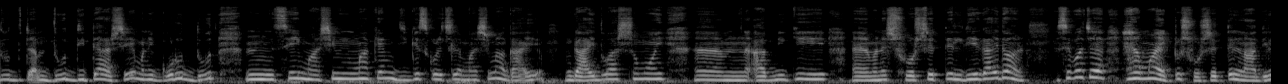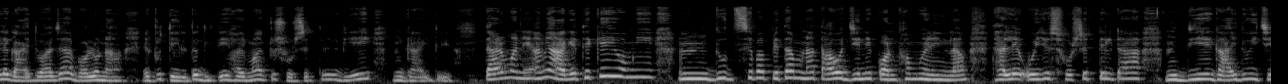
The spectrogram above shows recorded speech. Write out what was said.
দুধটা, দুধ দিতে মানে গরুর দুধ সেই মাসিমাকে আমি জিজ্ঞেস করেছিলাম, মাসিমা, গায়ে গায়ে দেওয়ার সময় আপনি কি মানে সর্ষের তেল দিয়ে গায়ে দেওয়ার? সে বলছে হ্যাঁ মা, একটু সর্ষের তেল না দিলে গায়ে দেওয়া যায়, বলো না, একটু তেল তো দিতেই হয় মা, একটু সর্ষের তেল দিয়েই গায়ে দিই। তার মানে আমি আগে থেকেই অমনি দুধ সেবা পেতাম না, তাও জেনে কনফার্ম হয়ে নিলাম, তাহলে ওই যে সর্ষের তেলটা দিয়ে গায়ে দুইছে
